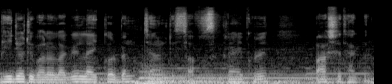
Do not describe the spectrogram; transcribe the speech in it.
ভিডিওটি ভালো লাগলে লাইক করবেন, চ্যানেলটি সাবস্ক্রাইব করে পাশে থাকবেন।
